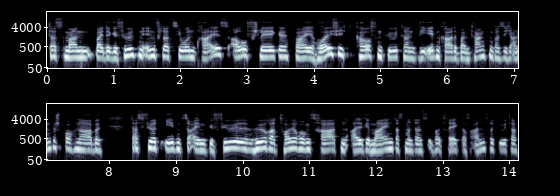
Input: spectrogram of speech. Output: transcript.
dass man bei der gefühlten Inflation Preisaufschläge bei häufig gekauften Gütern, wie eben gerade beim Tanken, was ich angesprochen habe, das führt eben zu einem Gefühl höherer Teuerungsraten allgemein, dass man das überträgt auf andere Güter.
